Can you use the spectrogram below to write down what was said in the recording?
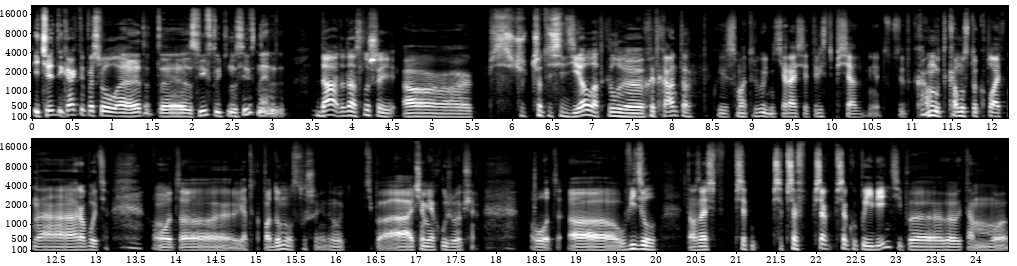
И что ты, как ты пошел этот э, Swift, уч- ну Swift, наверное? Да, да, да, слушай, что-то сидел, открыл э, Headhunter, такой смотрю, нихера себе, 350, блин, это- кому, кому столько платят на работе? Вот, э, я такой подумал, слушай, ну, типа, а чем я хуже вообще? Вот, а, увидел, там, знаешь, вся, вся, вся- вся- всякую поебень, типа, э, там,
